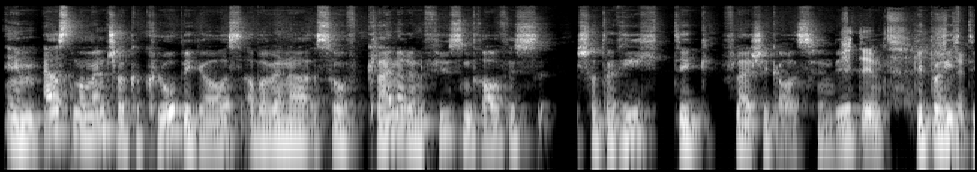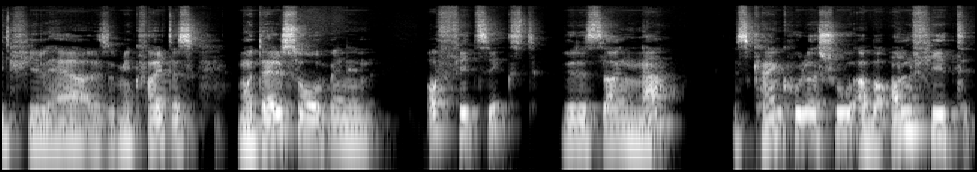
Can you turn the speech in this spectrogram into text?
im ersten Moment schaut er klobig aus, aber wenn er so auf kleineren Füßen drauf ist, schaut er richtig flashig aus, finde ich. Stimmt. Gibt er stimmt. richtig viel her. Also mir gefällt das Modell so, wenn du ihn off-fit siehst, würde ich sagen, na, ist kein cooler Schuh, aber on-fit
